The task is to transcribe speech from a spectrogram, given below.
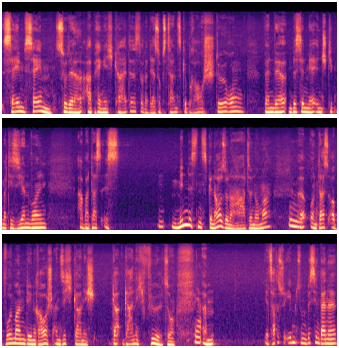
same, same zu der Abhängigkeit ist oder der Substanzgebrauchsstörung, wenn wir ein bisschen mehr instigmatisieren wollen. Aber das ist mindestens genauso eine harte Nummer. Mhm. Äh, und das, obwohl man den Rausch an sich gar nicht, gar, gar nicht fühlt. So. Ja. Ähm, jetzt hattest du eben so ein bisschen deine,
